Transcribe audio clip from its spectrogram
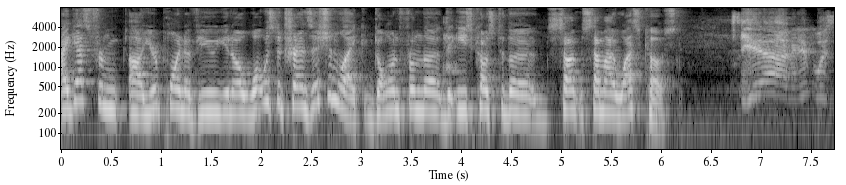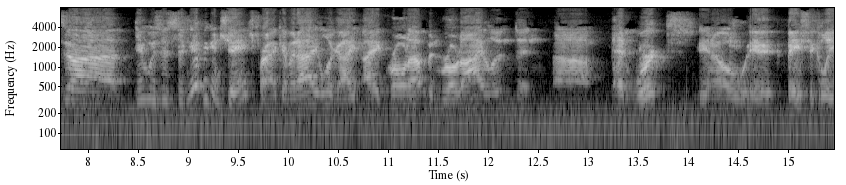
I guess from uh, your point of view, you know, what was the transition like going from the, the East Coast to the semi West Coast? Yeah, I mean, it was uh, it was a significant change, Frank. I mean, I look, I I grown up in Rhode Island and um, had worked, you know, basically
